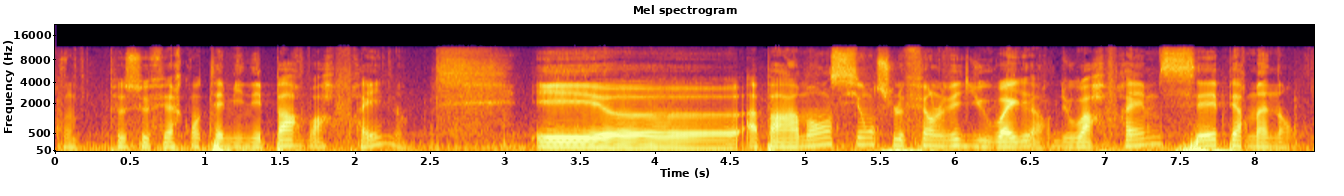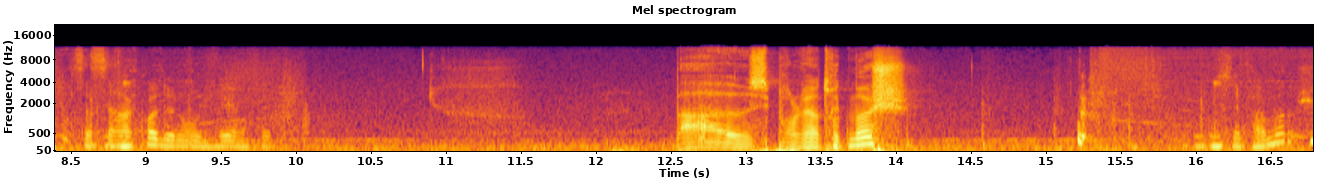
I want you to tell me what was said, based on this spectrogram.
qu'on peut se faire contaminer par Warframe. Et euh, apparemment, si on se le fait enlever du, wire, du Warframe, c'est permanent. Ça sert à quoi de l'enlever en fait? Bah, euh, c'est pour enlever un truc moche. C'est pas moche.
